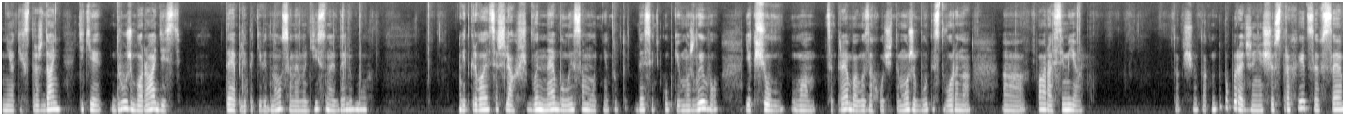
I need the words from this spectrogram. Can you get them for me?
ніяких страждань, тільки дружба, радість, теплі такі відносини, ну дійсно йде любов. Відкривається шлях, щоб ви не були самотні. Тут 10 кубків, можливо, якщо вам це треба, ви захочете, може бути створена а, пара, сім'я. Так що так, ну то попередження, що страхи це все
